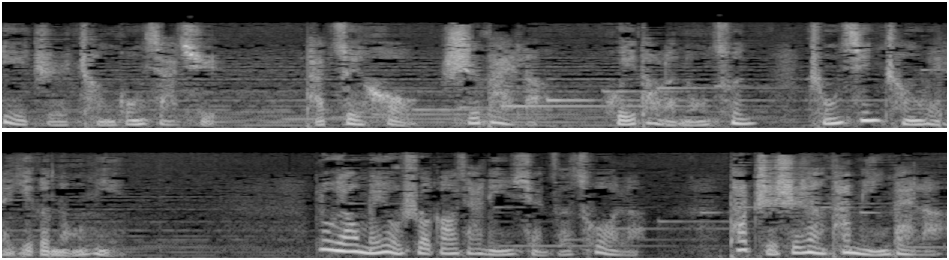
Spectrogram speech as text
一直成功下去，他最后失败了，回到了农村，重新成为了一个农民。路遥没有说高加林选择错了，他只是让他明白了，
